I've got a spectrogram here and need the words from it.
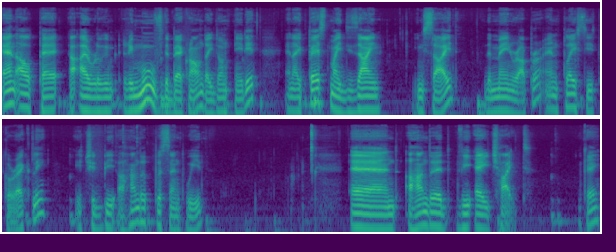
And I'll pay I will remove the background I don't need it. And I paste my design inside the main wrapper and place it correctly. It should be 100% width and 100 VH height. Okay?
